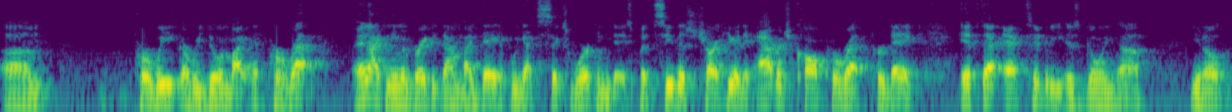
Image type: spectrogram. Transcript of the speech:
um, per week are we doing by per rep. And I can even break it down by day if we got six working days. But see this chart here, the average call per rep per day. If that activity is going up, you know,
